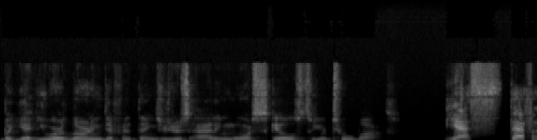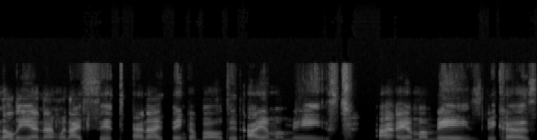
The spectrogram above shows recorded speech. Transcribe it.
but yet you are learning different things you're just adding more skills to your toolbox Yes, definitely. And when I sit and I think about it, I am amazed. I am amazed because,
